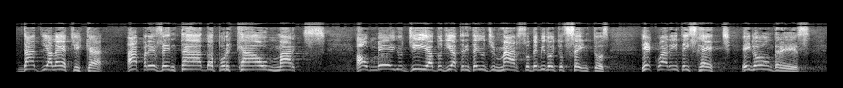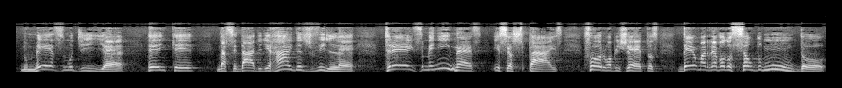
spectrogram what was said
da dialética apresentada por Karl Marx ao meio-dia do dia 31 de março de 1847, em Londres, no mesmo dia em que, na cidade de Hydesville, três meninas e seus pais foram objetos de uma revolução do mundo.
